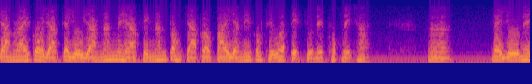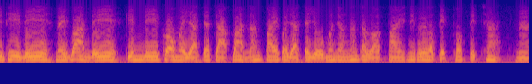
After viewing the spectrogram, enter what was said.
อย่างไรก็อยากจะอยู่อย่างนั้นไม่อยากสิ่งนั้นต้องจากเราไปอย่างนี้ก็ถือว่าติดอยู่ในภพในชาติได้อยู่ในที่ดีในบ้านดี กินดีก็ไม่อยากจะจากบ้านนั้นไป ก็อยากจะอยู่มันอย่างนั้นตลอดไป นี่เรียกว่าติดภพติดชาตินะ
